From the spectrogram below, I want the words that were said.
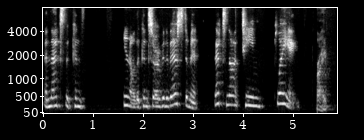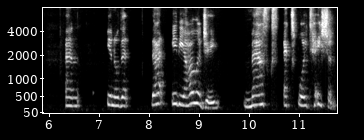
And that's the, con- you know, the conservative estimate. That's not team playing. Right. And, you know, that that ideology masks exploitation,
